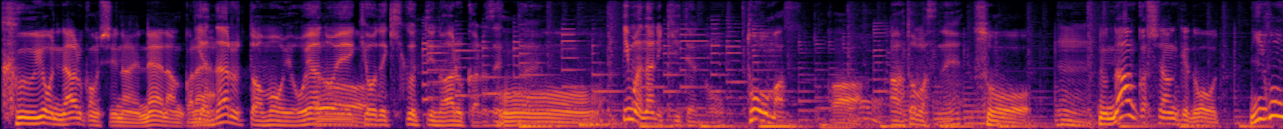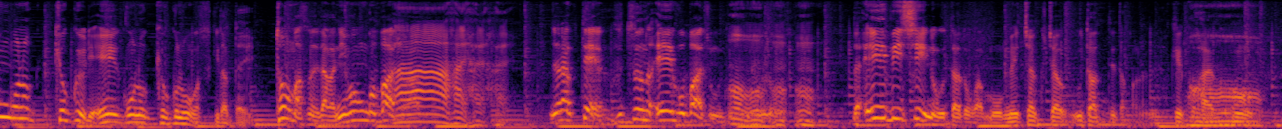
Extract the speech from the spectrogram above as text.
くようになるかもしれないねなんかね。いやなるとは思うよ。親の影響で聞くっていうのあるから絶対うん。今何聞いてんの？トーマス。とか。あトーマスね。そう。うん。でもなんか知らんけど日本語の曲より英語の曲の方が好きだったり。トーマスねだから日本語バージョンああはいはいはい。じゃなくて普通の英語バージョンうんうんうんうん。だから ABC の歌とかもうめちゃくちゃ歌ってたからね。結構早く、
